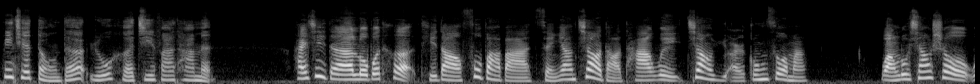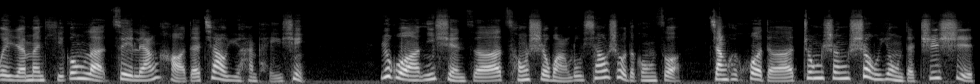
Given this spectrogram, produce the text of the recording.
并且懂得如何激发他们。还记得罗伯特提到富爸爸怎样教导他为教育而工作吗？网络销售为人们提供了最良好的教育和培训。如果你选择从事网络销售的工作，将会获得终生受用的知识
